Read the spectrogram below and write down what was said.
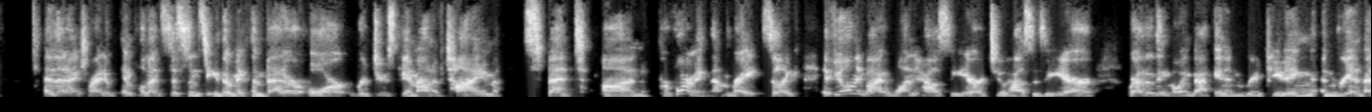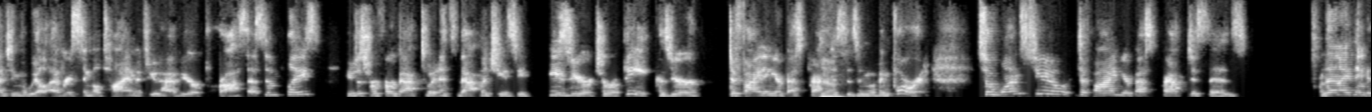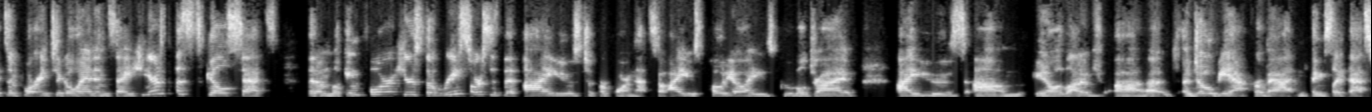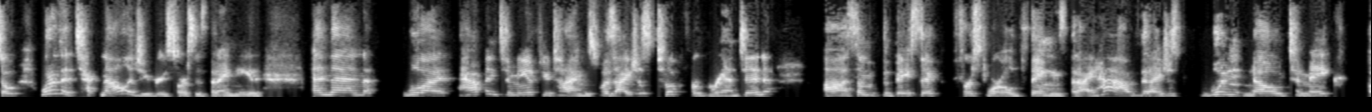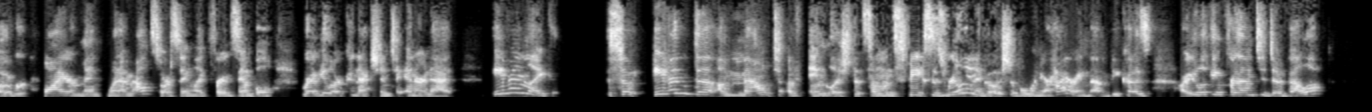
and then i try to implement systems to either make them better or reduce the amount of time spent on performing them, right? So, like, if you only buy one house a year or two houses a year, rather than going back in and repeating and reinventing the wheel every single time, if you have your process in place, you just refer back to it and it's that much easy, easier to repeat because you're defining your best practices yeah. and moving forward. So, once you define your best practices, then I think it's important to go in and say, here's the skill sets that I'm looking for. Here's the resources that I use to perform that. So I use Podio, I use Google Drive, I use um, you know a lot of uh, Adobe Acrobat and things like that. So what are the technology resources that I need? And then what happened to me a few times was I just took for granted uh, some of the basic first world things that I have that I just wouldn't know to make a requirement when I'm outsourcing. Like, for example, regular connection to internet, even like so even the amount of english that someone speaks is really negotiable when you're hiring them because are you looking for them to develop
